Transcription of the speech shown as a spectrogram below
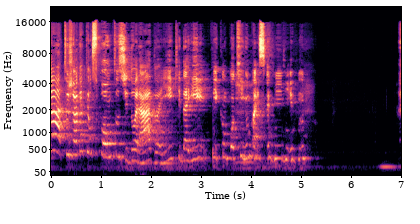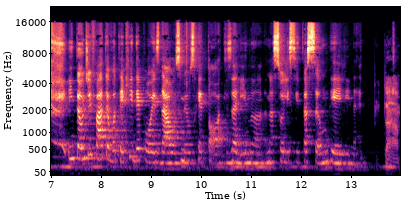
ah, tu joga teus pontos de dourado aí, que daí fica um pouquinho mais feminino. Então, de fato, eu vou ter que depois dar os meus retoques ali na, na solicitação dele, né? Tá.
